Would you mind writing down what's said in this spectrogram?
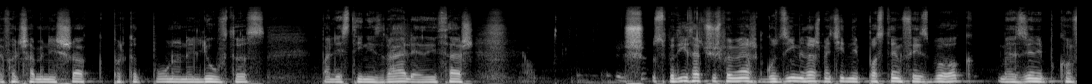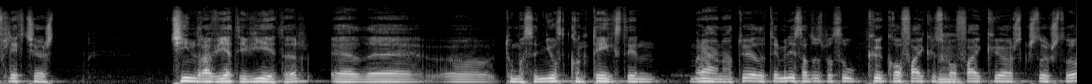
e folsha me një shok për këtë punën e luftës Palestinë-Izrael edhe i thash s'po di thash çysh po merr guximin thash me qitë një postim Facebook me një konflikt që është qindra vjet i vjetër edhe uh, tu mos e njoft kontekstin mrena aty edhe tani me nis aty po thu ky ka faj ky s'ka mm. faj ky është kështu kështu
